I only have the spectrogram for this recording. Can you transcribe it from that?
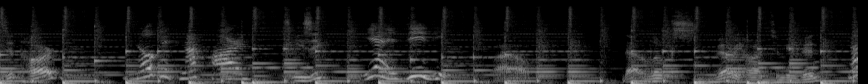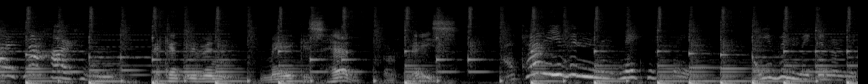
Is it hard? Nope, it's not hard. It's easy? Yeah, it's easy. Wow. That looks very hard to me, Vynn. No, it's not hard to me. I can't even make his head or face. I can't even make his face. I even make it on me.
